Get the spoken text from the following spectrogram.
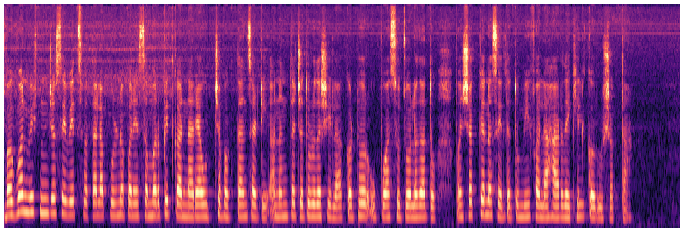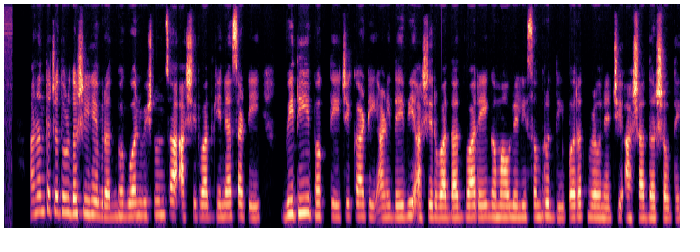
भगवान विष्णूंच्या सेवेत स्वतःला पूर्णपणे समर्पित करणाऱ्या उच्च भक्तांसाठी अनंत चतुर्दशीला कठोर उपवास सुचवला जातो. पण शक्य नसेल तर तुम्ही फलाहार देखील करू शकता. अनंत चतुर्दशी हे व्रत भगवान विष्णूंचा आशीर्वाद घेण्यासाठी विधी भक्ती चिकाटी आणि देवी आशीर्वादाद्वारे गमावलेली समृद्धी परत मिळवण्याची आशा दर्शवते.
